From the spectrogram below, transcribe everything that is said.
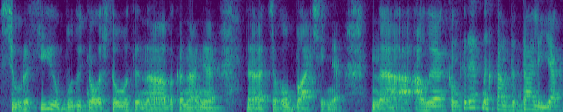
всю Росію будуть налаштовувати на виконання е, цього бачення. Е, Але конкретних там деталей, як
